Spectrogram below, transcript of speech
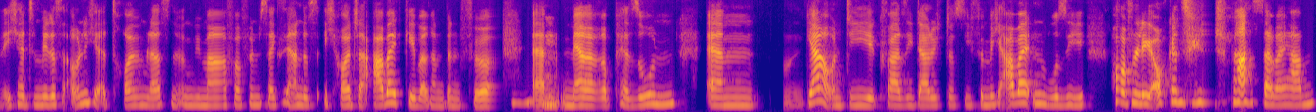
ich hätte mir das auch nicht erträumen lassen, irgendwie mal vor fünf, sechs Jahren, dass ich heute Arbeitgeberin bin für mhm. ähm, mehrere Personen. Ähm, ja, und die quasi dadurch, dass sie für mich arbeiten, wo sie hoffentlich auch ganz viel Spaß dabei haben,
